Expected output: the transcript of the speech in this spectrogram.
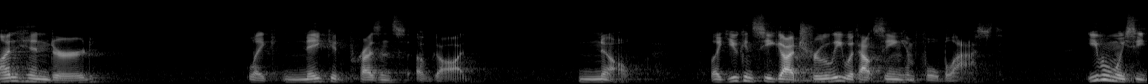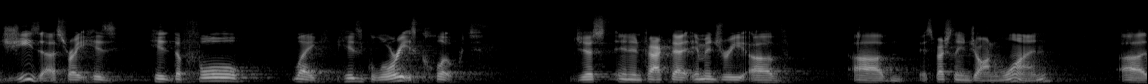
unhindered, like, naked presence of God? No. Like, you can see God truly without seeing him full blast. Even when we see Jesus, right, his, his, the full, like, his glory is cloaked. Just, and in fact, that imagery of, um, especially in John 1, uh,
